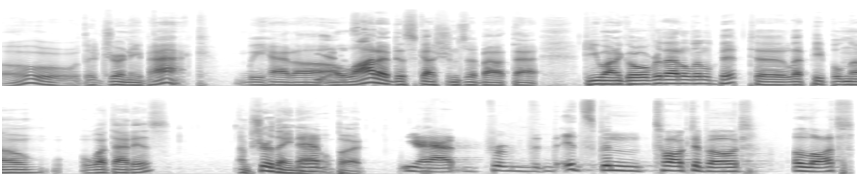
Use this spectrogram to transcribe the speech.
Oh the journey back we had a, yes. a, lot of discussions about that. Do you want to go over that a little bit to let people know what that is? I'm sure they know, uh, but yeah, it's been talked about a lot.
